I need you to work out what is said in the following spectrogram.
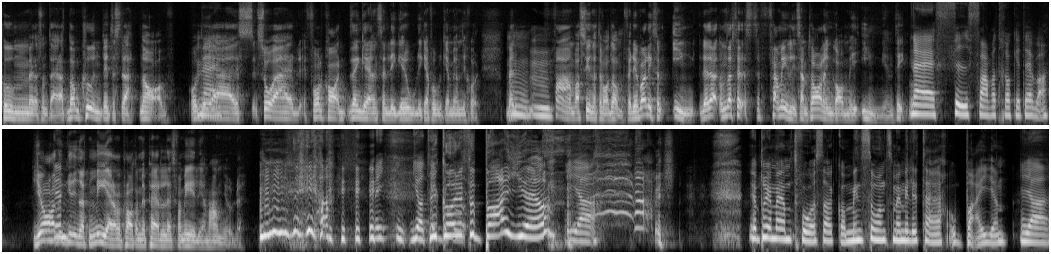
hummer och sånt där. Att de kunde inte slappna av. Och det Nej. är, så är, folk har, den gränsen ligger olika för olika människor. Men fan vad synd att det var dem. För det var liksom ing, det där, de där familjesamtalen gav mig ingenting. Nej, fy fan vad tråkigt det var. Jag hade Den- grinat mer av att prata med Pelles familj än vad han gjorde. Men jag Hur går det på, för Bajen? ja, Jag bryr mig om två saker. Min son som är militär och Bajen. ja.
